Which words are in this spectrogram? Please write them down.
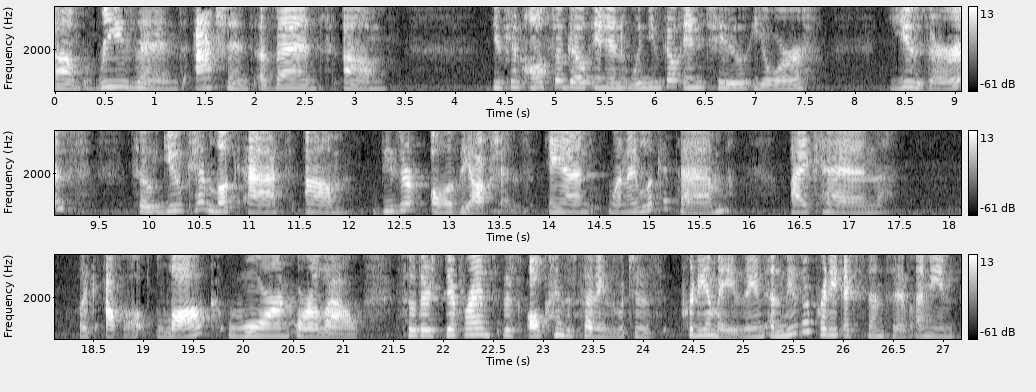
um, reasons, actions, events. Um, you can also go in, when you go into your users. So you can look at, um, these are all of the options. And when I look at them, I can, like alcohol, block, warn, or allow. So there's different, there's all kinds of settings, which is pretty amazing. And these are pretty extensive. I mean,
